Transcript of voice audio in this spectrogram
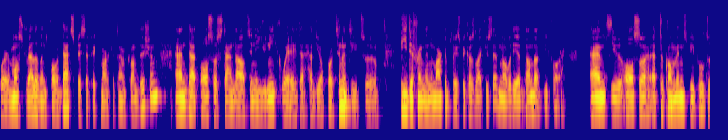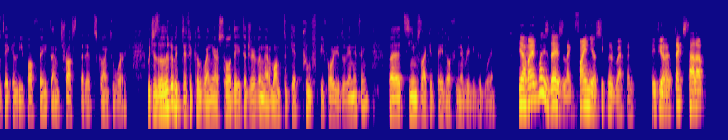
were most relevant for that specific market and condition, and that also stand out in a unique way that had the opportunity to be different in the marketplace because, like you said, nobody had done that before. And you also had to convince people to take a leap of faith and trust that it's going to work, which is a little bit difficult when you're so data driven and want to get proof before you do anything. But it seems like it paid off in a really good way. Yeah, my advice there is like find your secret weapon. If you're a tech startup,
